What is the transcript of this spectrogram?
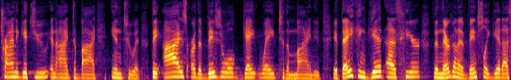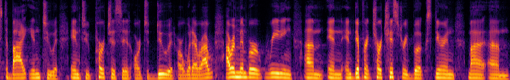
trying to get you and I to buy into it. The eyes are the visual gateway to the mind. If, they can get us here, then they're going to eventually get us to buy into it and to purchase it or to do it or whatever. I, I remember reading um, in, in different church history books during my. Um,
